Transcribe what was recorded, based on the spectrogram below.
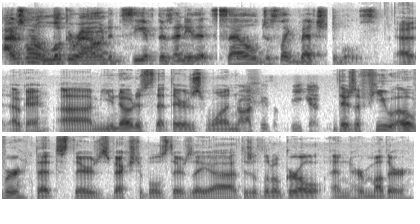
I just want to look around and see if there's any that sell just like vegetables. Uh, okay, um, you notice that there's one. God, he's a vegan. There's a few over. That's there's vegetables. There's a uh, there's a little girl and her mother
